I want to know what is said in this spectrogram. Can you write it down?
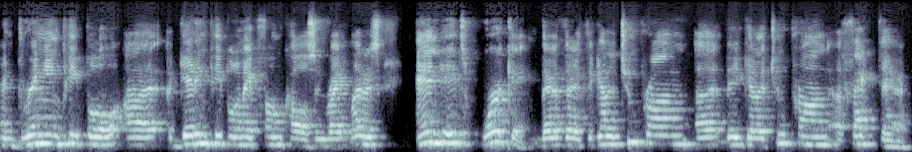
and bringing people, uh, getting people to make phone calls and write letters. And it's working. They're, they're, they got a two prong. Uh, they got a two prong effect there.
